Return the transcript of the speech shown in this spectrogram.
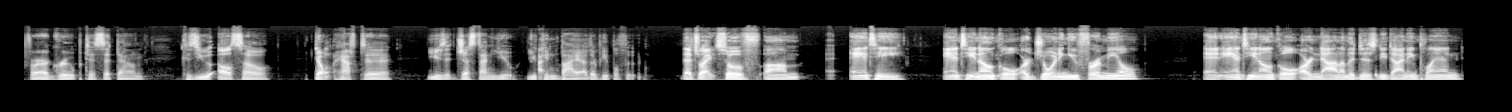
for our group to sit down because you also don't have to use it just on you. You can buy other people food. That's right. So if um, auntie, auntie and uncle are joining you for a meal, and auntie and uncle are not on the Disney dining plan,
